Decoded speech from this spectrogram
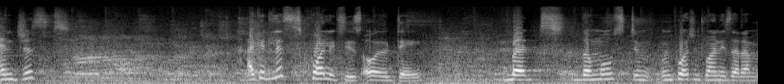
and just I could list qualities all day, but the most important one is that I'm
